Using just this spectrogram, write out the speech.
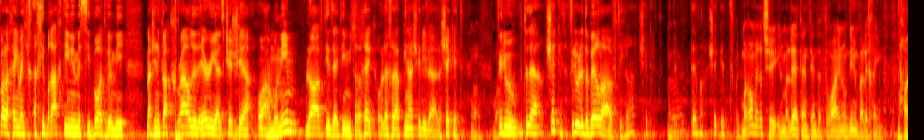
שכל החיים הכי ברחתי ממסיבות וממה שנקרא crowded areas, כשיש המונים, לא אהבתי את זה, הייתי מתרחק, הולך לפינה שלי לשקט. וואו, וואו. אפילו, אתה יודע, שקט, אפילו לדבר לא אהבתי, אה? שקט. מדהים. טבע, שקט. הגמרא אומרת שאלמלא הייתה ניתנת התורה, היינו לומדים עם בעלי חיים. נכון.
